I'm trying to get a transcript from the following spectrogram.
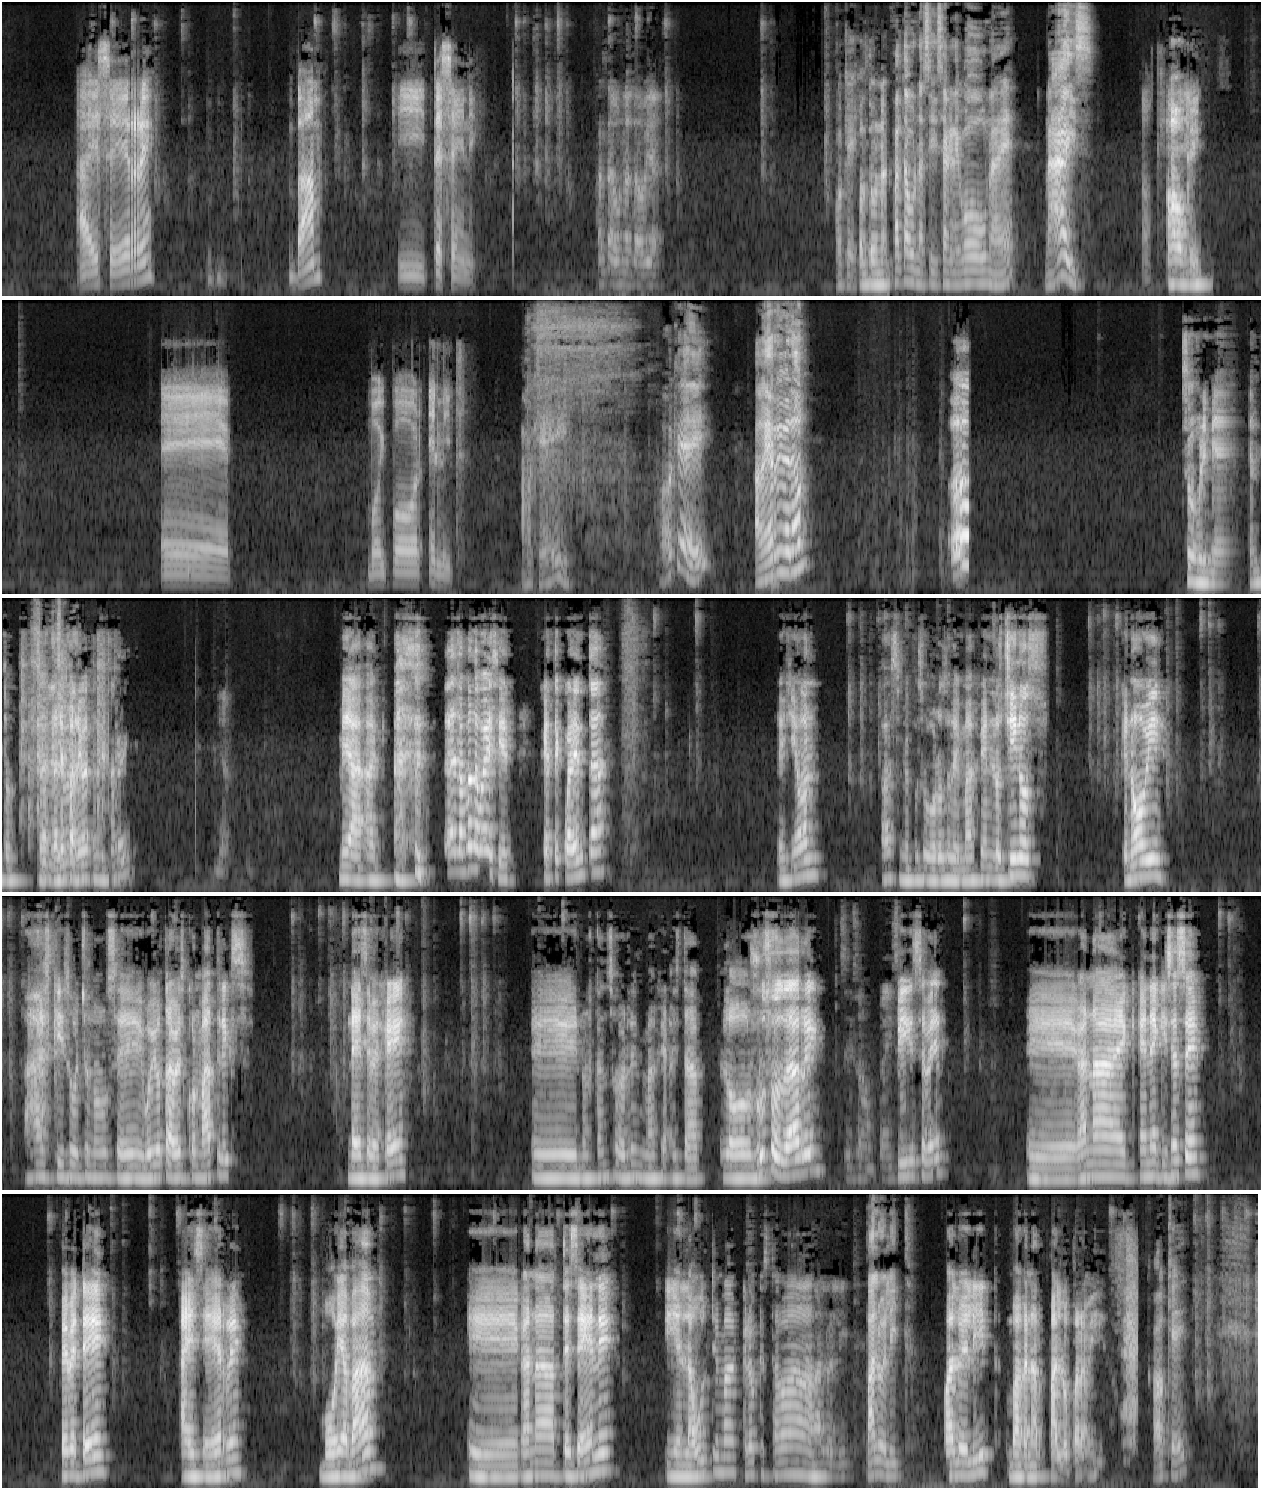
ASR, BAM y TCN. Falta una todavía. Ok. Falta una. Falta una, sí, se agregó una, ¿eh? Nice. Ok. Ah, ok. Eh, voy por Elite. Ok. Ok. A ver, Riverón. Oh. Sufrimiento. Dale para arriba tantito, Rey. Ya. Mira, a- eh, nada más la voy a decir. GT40. Legión. Ah, se me puso borrosa la imagen. Los chinos. Kenobi. Ah, es que hizo 8, no lo sé. Voy otra vez con Matrix. DSBG. Eh, no alcanzo a ver la imagen. Ahí está. Los rusos, ¿verdad? Sí, son. PCB. Eh, gana NXS. PBT. ASR. Voy a BAM. eh, gana TCN. Y en la última creo que estaba Elite. Palo Elite. Palo Elite. Va a ganar Palo para mí. Ok.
